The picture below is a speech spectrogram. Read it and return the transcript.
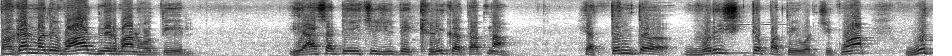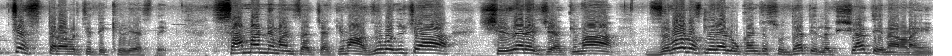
भागांमध्ये वाद निर्माण होतील यासाठीची जी ते खेळी करतात ना हे अत्यंत वरिष्ठ पातळीवरची किंवा उच्च स्तरावरची ती खेळी असते. सामान्य माणसाच्या किंवा आजूबाजूच्या शेजाऱ्याच्या किंवा जवळ बसलेल्या लोकांच्या सुद्धा ते लक्षात येणार नाही.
